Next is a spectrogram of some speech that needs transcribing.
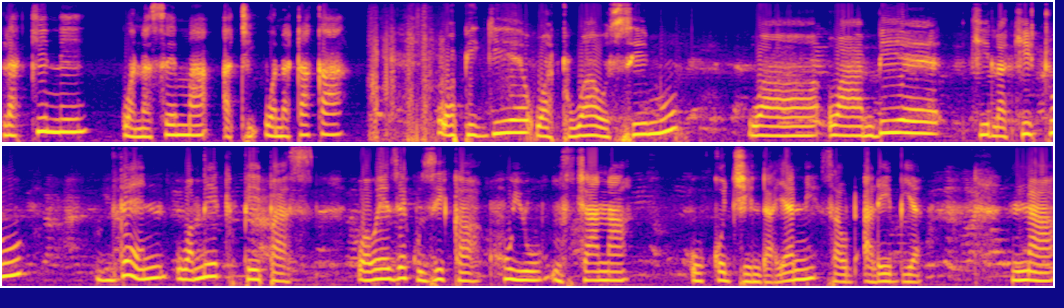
lakini wanasema ati wanataka wapigie watu wao simu wa, waambie kila kitu then wa make papers waweze kuzika huyu msichana huko Jinda, yani Saudi Arabia, na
